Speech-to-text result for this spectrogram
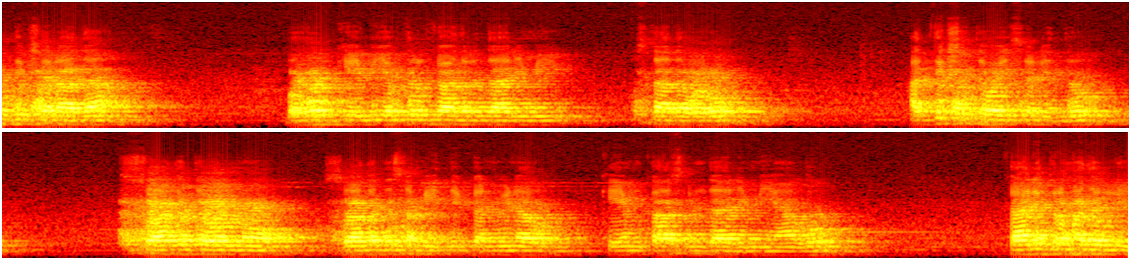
ಅಧ್ಯಕ್ಷರಾದ ಬಹು ಕೆ ಬಿ ಅಬ್ದುಲ್ ಖಾದರ್ ದಾರಿಮಿ ಉಸ್ತಾದ್ ಅವರು ಅಧ್ಯಕ್ಷತೆ ವಹಿಸಲಿದ್ದು ಸ್ವಾಗತವನ್ನು ಸ್ವಾಗತ ಸಮಿತಿ ಕನ್ವೀನರ್ ಕೆ ಎಂ ಕಾಸಿಂ ಹಾಗೂ ಕಾರ್ಯಕ್ರಮದಲ್ಲಿ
